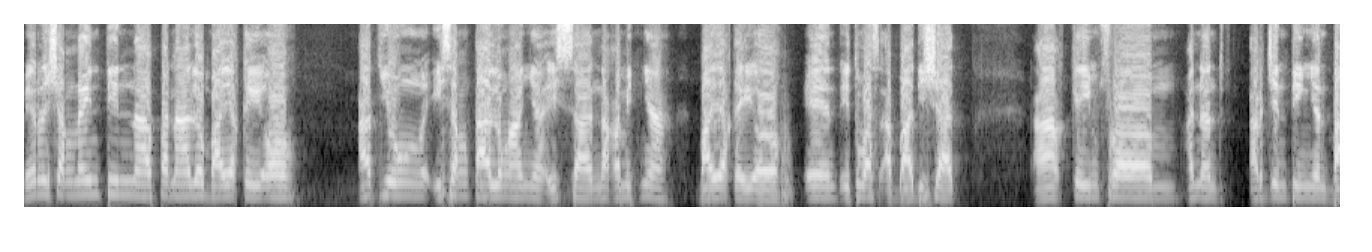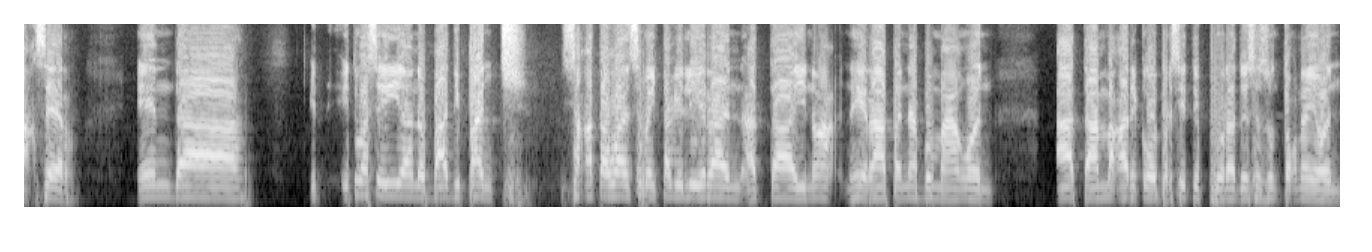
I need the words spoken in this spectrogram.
Meron siyang 19 na panalo via KO at yung isang talo nga niya is uh, nakamit niya via KO and it was a body shot uh, came from an Argentinian boxer and uh, it, it was a ano, body punch sa katawan sa may tagiliran at uh, yun na nahirapan na bumangon at uh, makarecover si Tipura doon sa suntok na yon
